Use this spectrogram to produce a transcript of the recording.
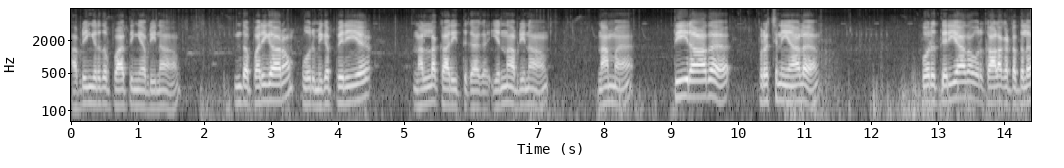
அப்படிங்கிறத பார்த்தீங்க அப்படின்னா இந்த பரிகாரம் ஒரு மிகப்பெரிய நல்ல காரியத்துக்காக. என்ன அப்படின்னா நாம் தீராத பிரச்சனையால் ஒரு தெரியாத ஒரு காலகட்டத்தில்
